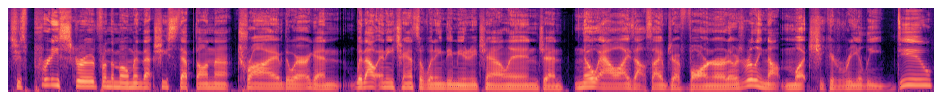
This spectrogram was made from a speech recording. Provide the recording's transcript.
she was pretty screwed from the moment that she stepped on that tribe, to where again, without any chance of winning the immunity challenge and no allies outside of Jeff Varner, there was really not much she could really do.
